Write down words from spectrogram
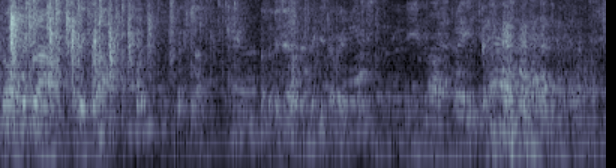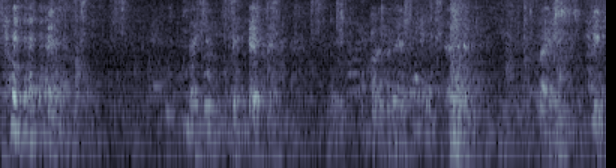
so a big clap, a big clap, big clap. Must have been there to take it away. Thank you. right, please.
